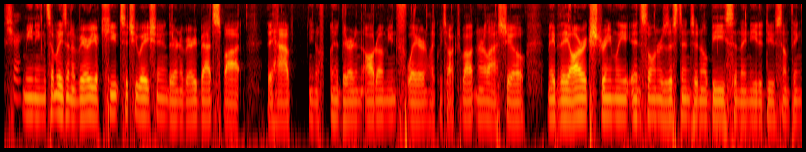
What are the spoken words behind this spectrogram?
Sure. Meaning somebody's in a very acute situation, they're in a very bad spot, they have you know they're in an autoimmune flare like we talked about in our last show maybe they are extremely insulin resistant and obese and they need to do something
